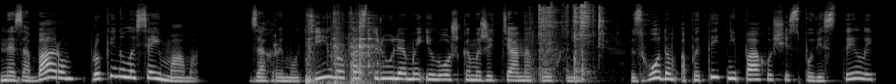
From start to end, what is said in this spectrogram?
Незабаром прокинулася й мама. Загримотіло кастрюлями і ложками життя на кухні. Згодом апетитні пахощі сповістили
